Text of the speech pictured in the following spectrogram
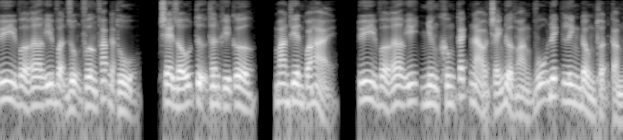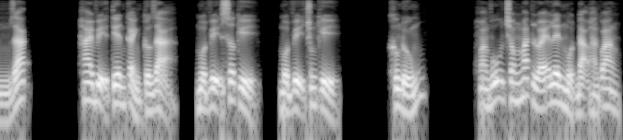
tuy vờ ơ y vận dụng phương pháp đặc thù, che giấu tự thân khí cơ, man thiên quá hải, tuy vờ ơ y nhưng không cách nào tránh được hoàng vũ đích linh đồng thuật cảm giác hai vị tiên cảnh cường giả, một vị sơ kỳ, một vị trung kỳ. Không đúng. Hoàng vũ trong mắt lóe lên một đạo hàn quang.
